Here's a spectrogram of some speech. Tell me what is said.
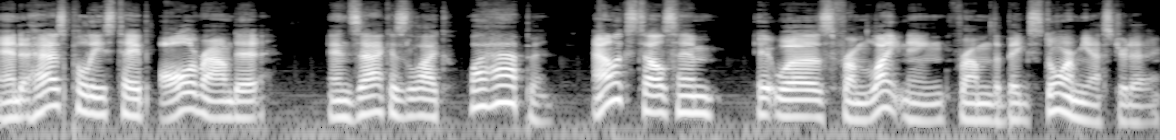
and it has police tape all around it, and Zach is like, What happened? Alex tells him it was from lightning from the big storm yesterday.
